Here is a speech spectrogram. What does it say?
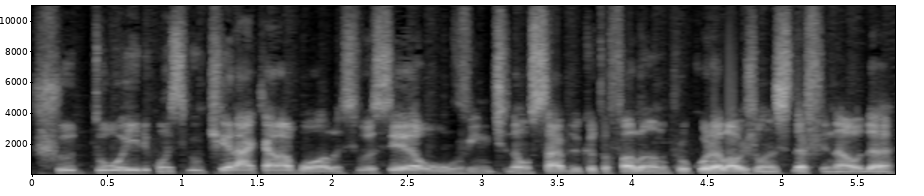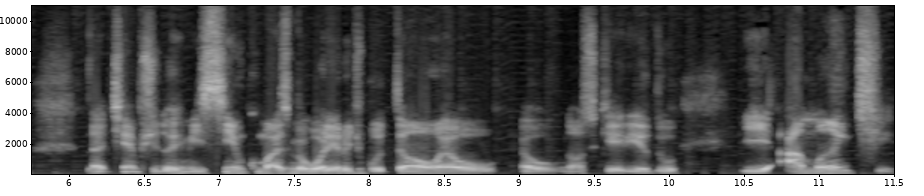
chutou e ele conseguiu tirar aquela bola. Se você, ouvinte, não sabe do que eu tô falando, procura lá os lances da final da, da Champions de 2005, mas meu goleiro de botão é o, é o nosso querido e amante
